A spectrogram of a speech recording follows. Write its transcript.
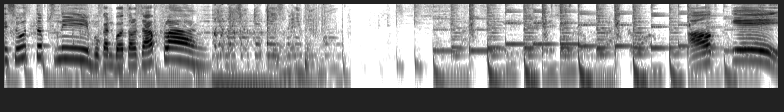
Si Sutups nih, bukan botol caplang. Oke,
